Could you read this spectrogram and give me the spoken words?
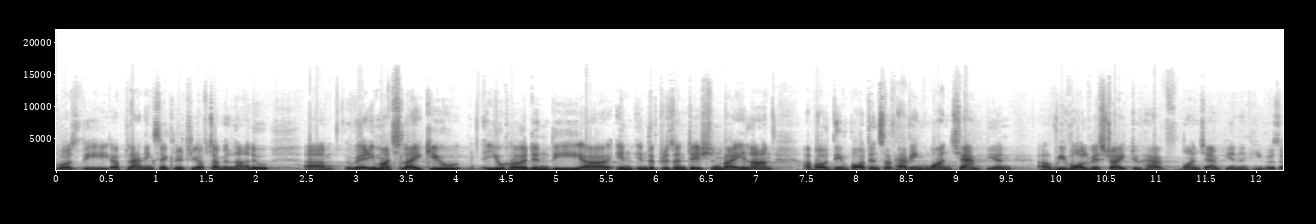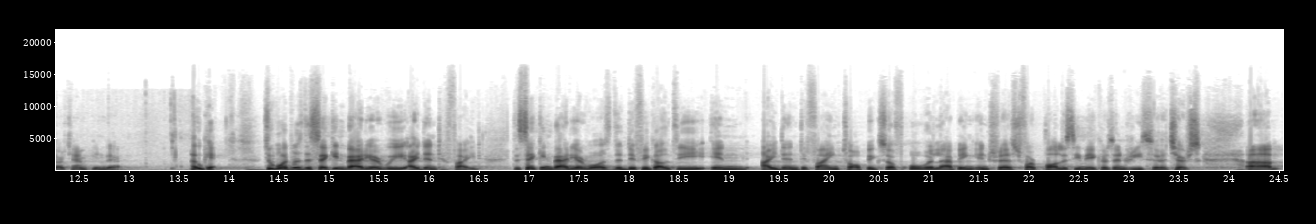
was the uh, planning secretary of Tamil Nadu. Um, very much like you, you heard in the, uh, in, in the presentation by Elan about the importance of having one champion. Uh, we've always tried to have one champion, and he was our champion there. Okay, so what was the second barrier we identified? The second barrier was the difficulty in identifying topics of overlapping interest for policymakers and researchers. Um,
